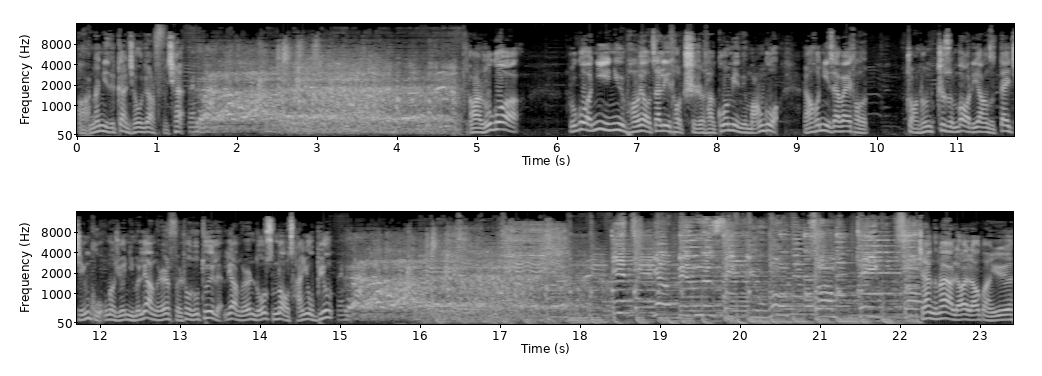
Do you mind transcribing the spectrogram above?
啊，那你的感情有点肤浅。啊，如果如果你女朋友在里头吃着她过敏的芒果，然后你在外头装成至尊宝的样子戴金箍，我觉得你们两个人分手都对了，两个人都是脑残有病。今天跟大家聊一聊关于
